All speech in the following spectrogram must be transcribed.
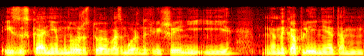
изыскания множества возможных решений и накопления там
